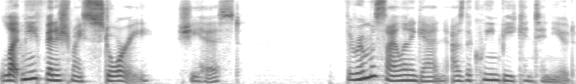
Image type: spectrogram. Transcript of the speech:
Let me finish my story, she hissed. The room was silent again as the queen bee continued.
